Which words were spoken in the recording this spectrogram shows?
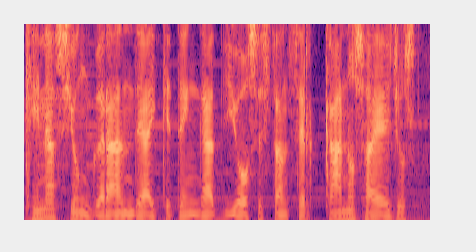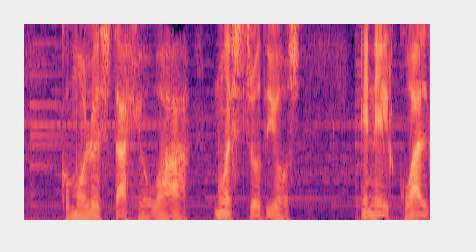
¿qué nación grande hay que tenga dioses tan cercanos a ellos como lo está Jehová, nuestro Dios, en el cual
